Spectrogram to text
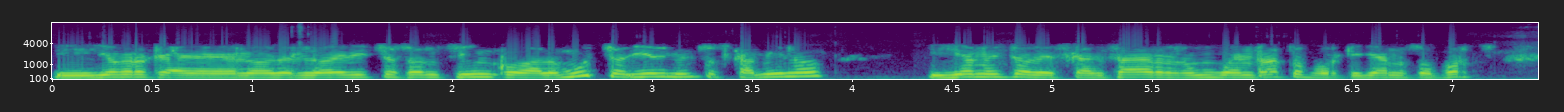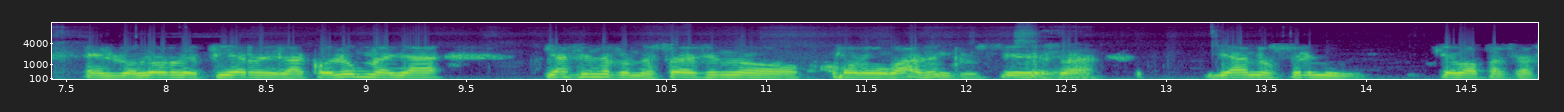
Y yo creo que lo, lo he dicho, son cinco, a lo mucho, diez minutos camino y yo necesito descansar un buen rato porque ya no soporto el dolor de pierna y la columna, ya ya siento que me estoy haciendo jorobado inclusive, ya no sé ni qué va a pasar.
